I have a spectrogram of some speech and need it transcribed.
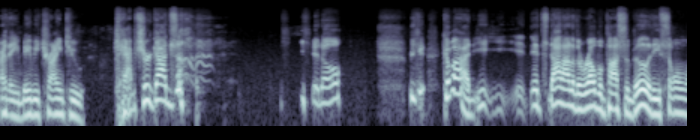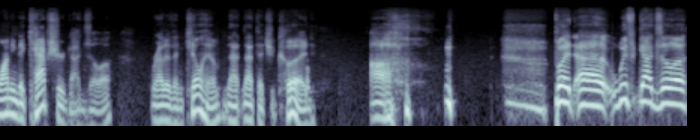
Are they maybe trying to capture Godzilla? you know? Because, come on, it's not out of the realm of possibility someone wanting to capture Godzilla rather than kill him. Not not that you could. Uh, but uh, with Godzilla,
